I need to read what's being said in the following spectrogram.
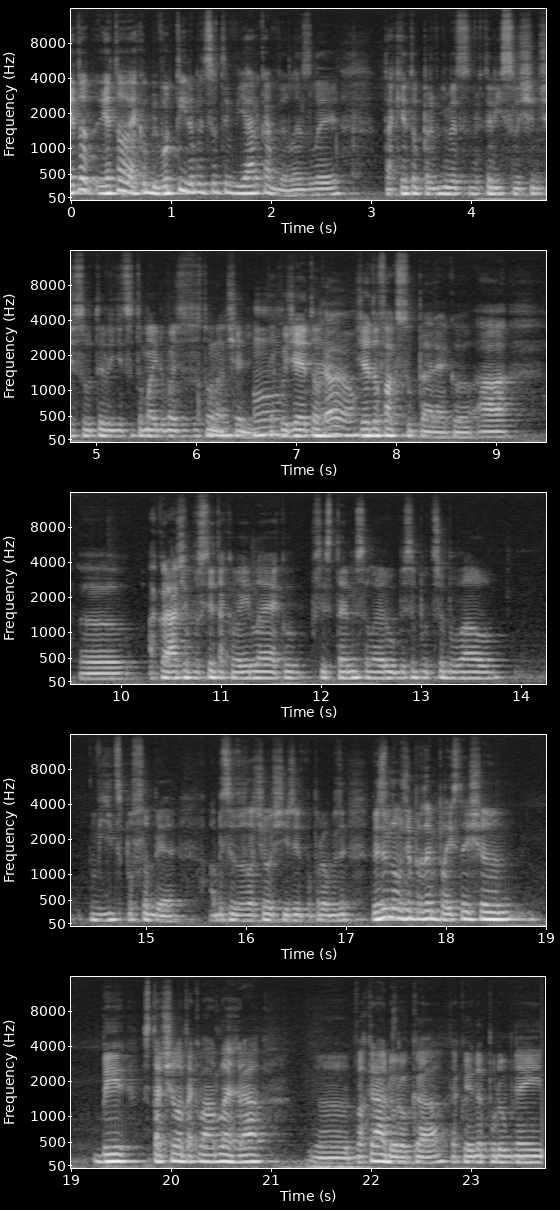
je to, je to jakoby od té doby, co ty VR vylezly, tak je to první věc, ve který slyším, že jsou ty lidi, co to mají doma, že jsou z toho nadšení. Mm. Jako, že, je to, Jo, jo. že je to fakt super. Jako, a uh, akorát, že prostě takovýhle jako systém sellerů by si potřeboval víc po sobě, aby se to začalo šířit opravdu. Věřím tomu, že pro ten PlayStation by stačila takováhle hra dvakrát do roka, takovýhle podobný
